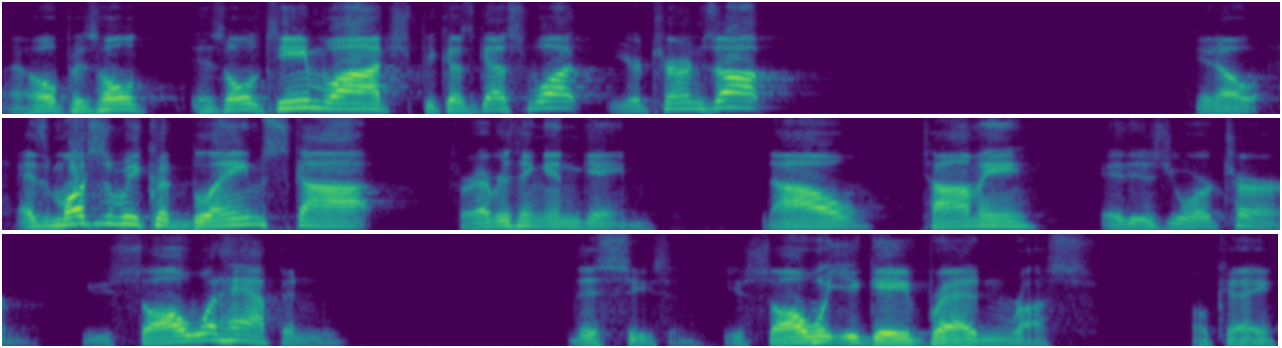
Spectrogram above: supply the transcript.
I hope his whole his whole team watched because guess what? Your turn's up. You know, as much as we could blame Scott for everything in game, now, Tommy, it is your turn. You saw what happened this season. You saw what you gave Brad and Russ. Okay.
